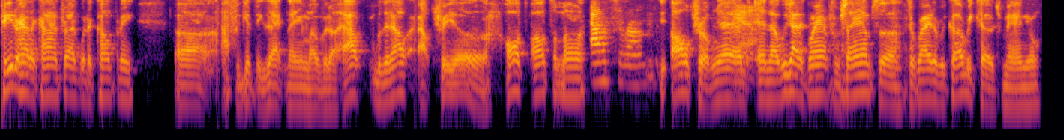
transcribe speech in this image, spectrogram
Peter had a contract with a company. Uh, I forget the exact name of it. Uh, out was it out Altria or Alt Altima? Altarum. Ultram, yeah. Yeah. And, and, uh, we got a grant from SAMHSA to write a recovery coach manual.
